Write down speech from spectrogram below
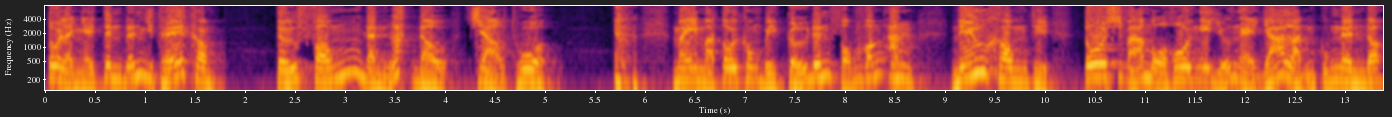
tôi lại nhảy tin đến như thế không? Tử phóng đành lắc đầu chào thua. May mà tôi không bị cử đến phỏng vấn anh. Nếu không thì tôi sẽ vả mồ hôi ngay giữa ngày giá lạnh cũng nên đó.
